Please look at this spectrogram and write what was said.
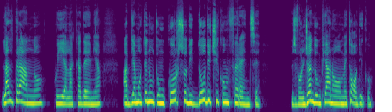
L'altro anno, qui all'Accademia, abbiamo tenuto un corso di 12 conferenze, svolgendo un piano metodico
